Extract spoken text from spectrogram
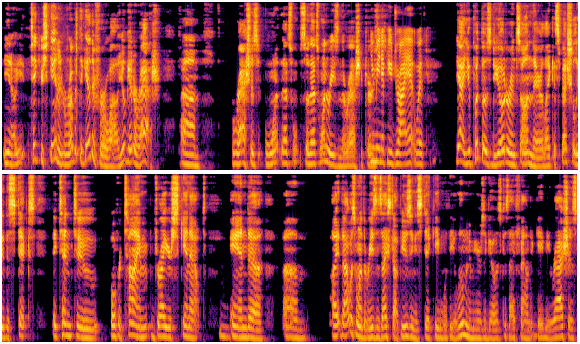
you know, you take your skin and rub it together for a while, you'll get a rash. Um, rashes, that's so that's one reason the rash occurs. You mean if you dry it with? Yeah, you put those deodorants on there, like especially the sticks. They tend to over time dry your skin out, mm. and uh, um, I, that was one of the reasons I stopped using a stick even with the aluminum years ago, is because I found it gave me rashes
